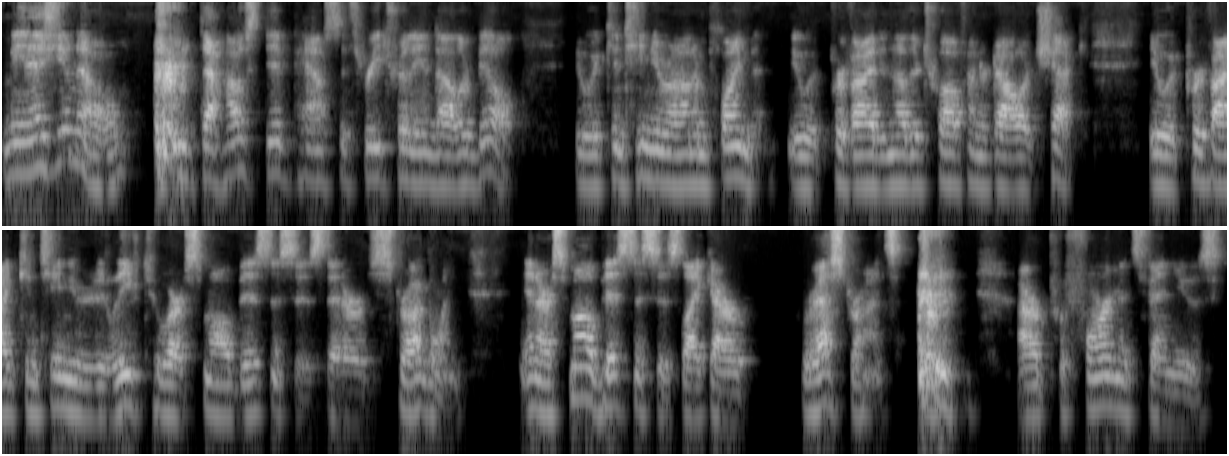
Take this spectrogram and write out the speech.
I mean as you know the house did pass a $3 trillion bill. It would continue unemployment. It would provide another $1200 check. It would provide continued relief to our small businesses that are struggling in our small businesses like our restaurants, our performance venues,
